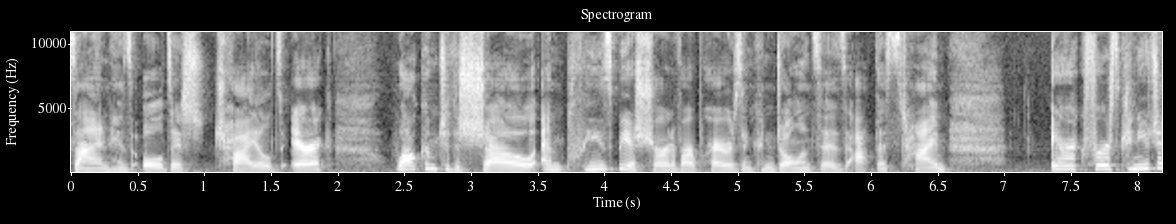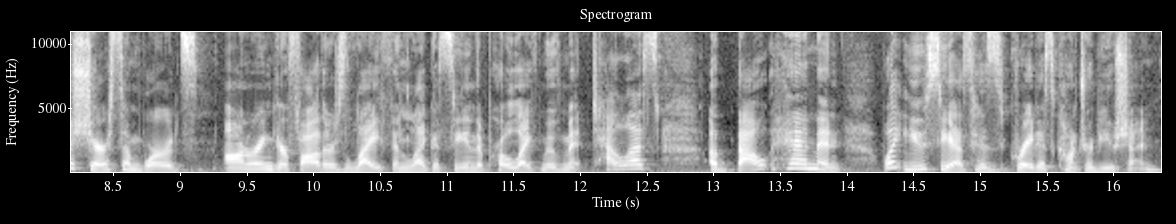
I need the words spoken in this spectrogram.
son, his oldest child. Eric, welcome to the show, and please be assured of our prayers and condolences at this time. Eric, first, can you just share some words honoring your father's life and legacy in the pro life movement? Tell us about him and what you see as his greatest contribution.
